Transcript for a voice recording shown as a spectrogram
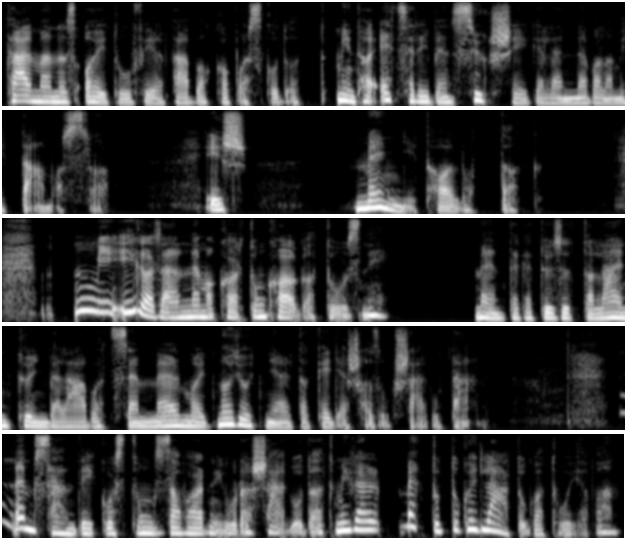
Kálmán az ajtófélfába kapaszkodott, mintha egyszerében szüksége lenne valami támaszra. És mennyit hallottak? Mi igazán nem akartunk hallgatózni. Mentegetőzött a lány könybe lábadt szemmel, majd nagyot nyelt a kegyes hazugság után. Nem szándékoztunk zavarni uraságodat, mivel megtudtuk, hogy látogatója van.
